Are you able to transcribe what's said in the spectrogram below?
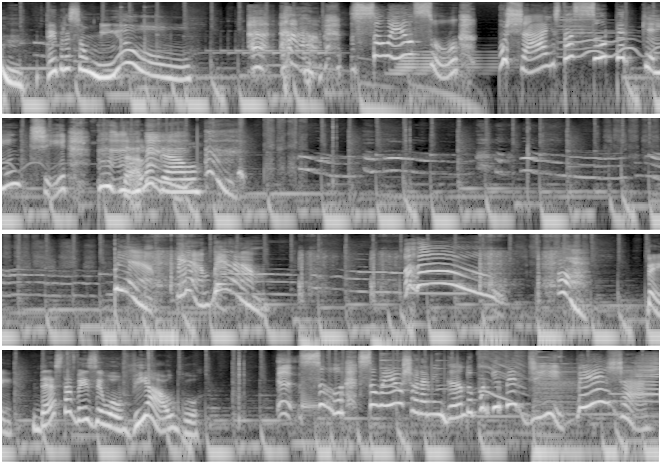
Hum, é impressão minha ou... Sou eu, Su. O chá está super quente. Tá legal. Bam, bam, bam. Uhul! Bem, desta vez eu ouvi algo. Uh, Su, sou eu choramingando porque perdi. Veja.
